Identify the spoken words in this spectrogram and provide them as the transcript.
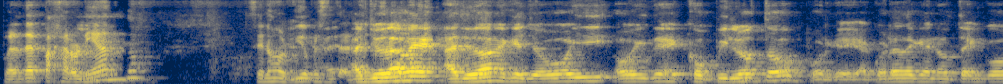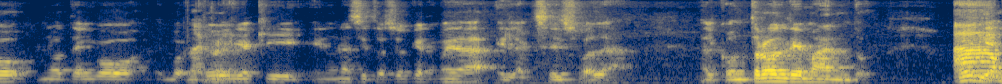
por andar pajaroneando se nos olvidó presentar. Ayúdame, ayúdame que yo voy hoy de copiloto, porque acuérdate que no tengo, no tengo, estoy aquí en una situación que no me da el acceso a la, al control de mando. Muy ah,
